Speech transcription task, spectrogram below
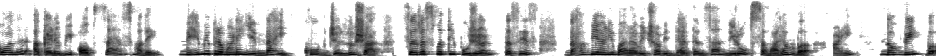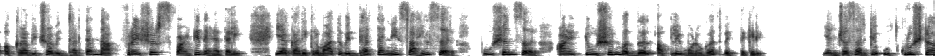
Scholar academy of सायन्समध्ये नेहमीप्रमाणे यंदाही खूप जल्लोषात सरस्वती पूजन तसेच दहावी आणि बारावीच्या विद्यार्थ्यांचा निरोप समारंभ आणि नववी व अकरावीच्या विद्यार्थ्यांना फ्रेशर्स पार्टी देण्यात आली. या कार्यक्रमात विद्यार्थ्यांनी साहिल सर भूषण सर आणि ट्युशनबद्दल आपले मनोगत व्यक्त केले. यांच्यासारखे उत्कृष्ट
